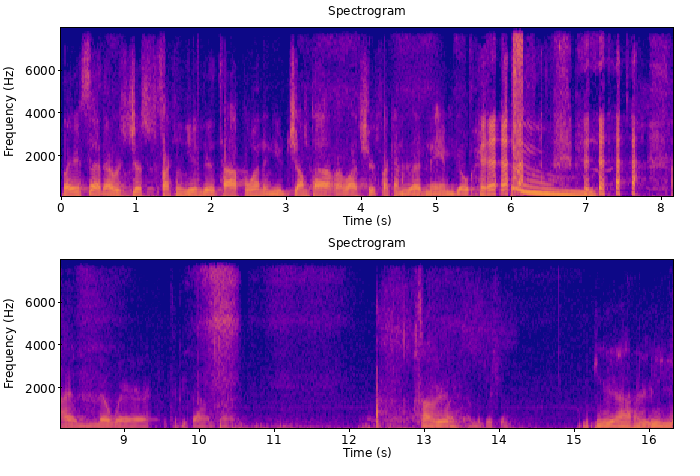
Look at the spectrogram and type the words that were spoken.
Like I said, I was just fucking getting to the top one, and you jumped off. I watched your fucking red name go. I am nowhere to be found. Huh? It's all good. Like a magician. Yeah, you-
